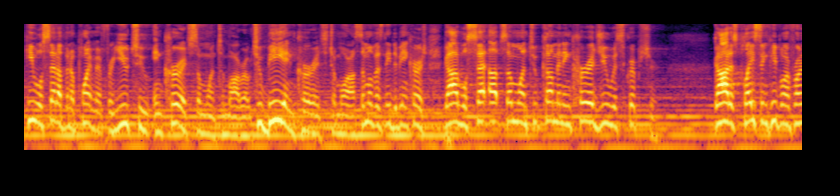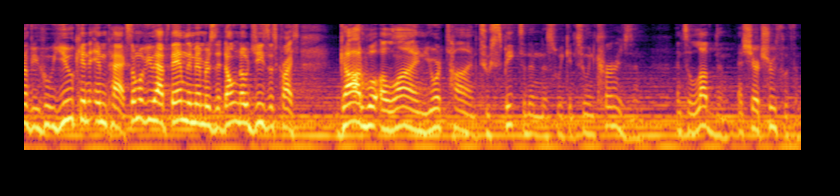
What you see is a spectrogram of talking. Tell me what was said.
He will set up an appointment for you to encourage someone tomorrow, to be encouraged tomorrow. Some of us need to be encouraged. God will set up someone to come and encourage you with Scripture. God is placing people in front of you who you can impact. Some of you have family members that don't know Jesus Christ. God will align your time to speak to them this week and to encourage them and to love them and share truth with them.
